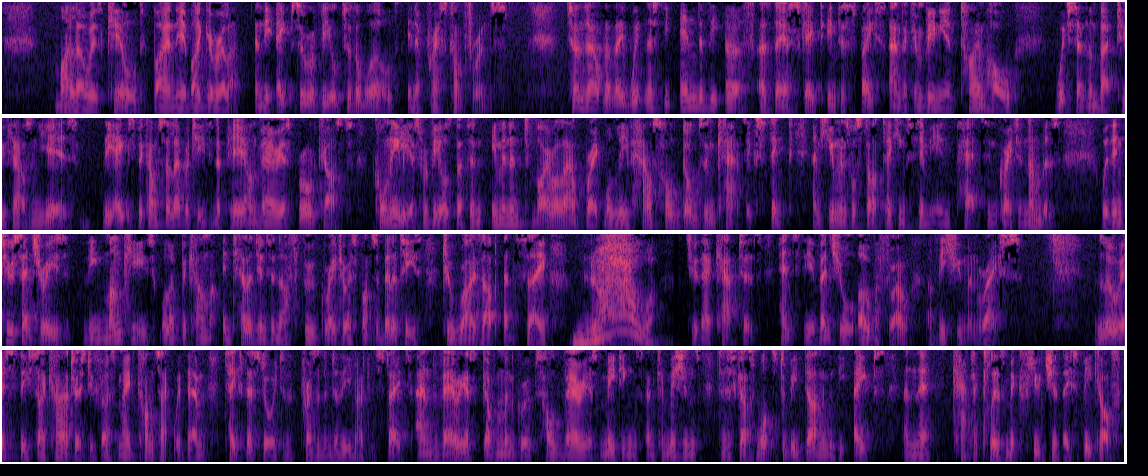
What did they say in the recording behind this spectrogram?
Milo is killed by a nearby gorilla, and the apes are revealed to the world in a press conference. Turns out that they witnessed the end of the Earth as they escaped into space and a convenient time hole, which sent them back 2,000 years. The apes become celebrities and appear on various broadcasts. Cornelius reveals that an imminent viral outbreak will leave household dogs and cats extinct, and humans will start taking simian pets in greater numbers. Within two centuries, the monkeys will have become intelligent enough through greater responsibilities to rise up and say, No! To their captors, hence the eventual overthrow of the human race. Lewis, the psychiatrist who first made contact with them, takes their story to the President of the United States, and various government groups hold various meetings and commissions to discuss what's to be done with the apes and their cataclysmic future they speak of.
